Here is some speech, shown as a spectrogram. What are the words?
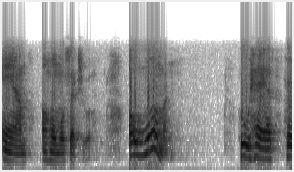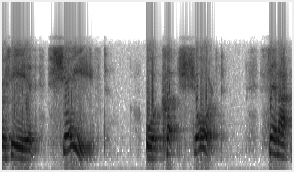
am a homosexual. A woman who had her head shaved or cut short sent out,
